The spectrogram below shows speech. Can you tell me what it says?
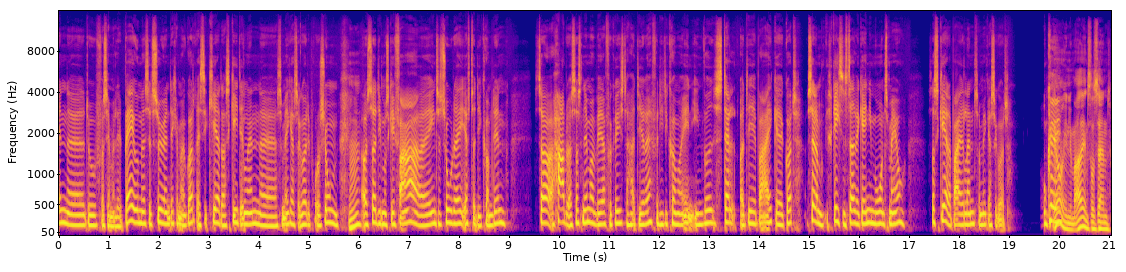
ind, øh, du får simpelthen lidt bagud med at sætte søer ind, det kan man jo godt risikere, at der er sket et eller andet, øh, som ikke er så godt i produktionen. Mm. Og så er de måske far øh, en til to dage efter, de er kommet ind. Så har du altså også nemmere ved at få gris, der har diarré, fordi de kommer ind i en våd stald, og det er bare ikke øh, godt. Selvom grisen stadigvæk er inde i morens mave, så sker der bare et eller andet, som ikke er så godt. Okay. Det var egentlig meget interessant.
